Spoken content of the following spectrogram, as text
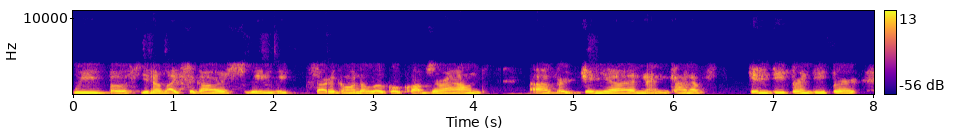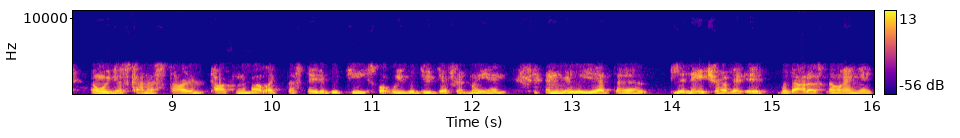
we both, you know, like cigars. We we started going to local clubs around uh, Virginia and, and kind of getting deeper and deeper and we just kind of started talking about like the state of boutiques what we would do differently and and really at the the nature of it it without us knowing it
